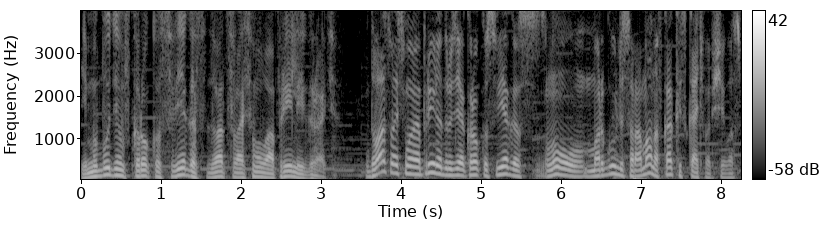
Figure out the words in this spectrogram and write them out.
И мы будем в Крокус Вегас 28 апреля играть. 28 апреля, друзья, Крокус Вегас. Ну, Маргулис, Романов, как искать вообще вас?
